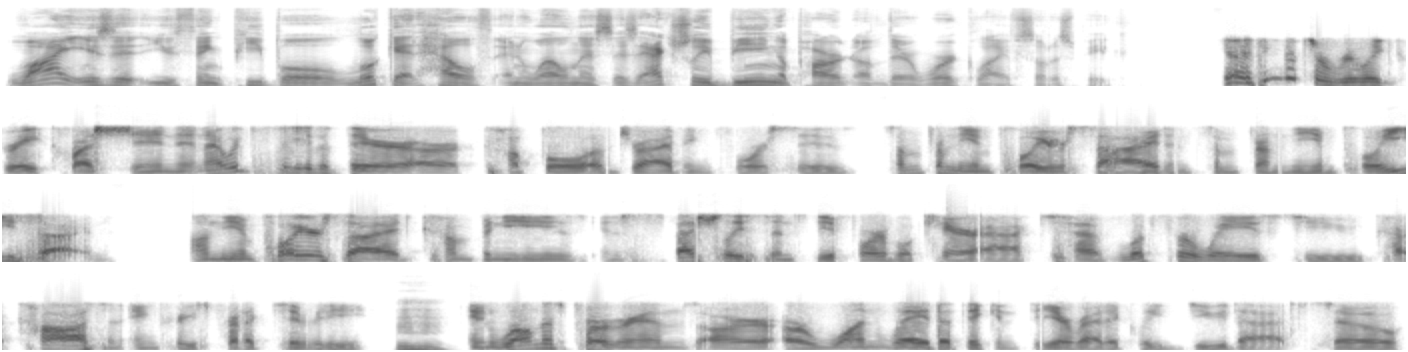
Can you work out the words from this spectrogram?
why is it you think people look at health and wellness as actually being a part of their work life, so to speak? Yeah, I think that's a really great question. And I would say that there are a couple of driving forces, some from the employer side and some from the employee side. On the employer side, companies, especially since the Affordable Care Act, have looked for ways to cut costs and increase productivity. Mm-hmm. And wellness programs are, are one way that they can theoretically do that. So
